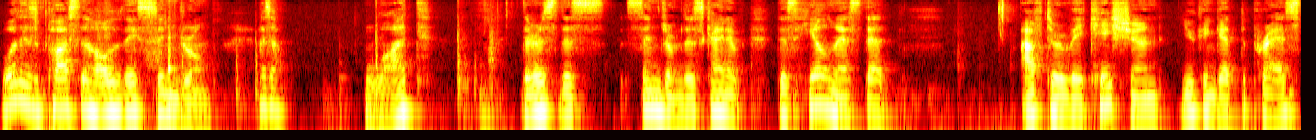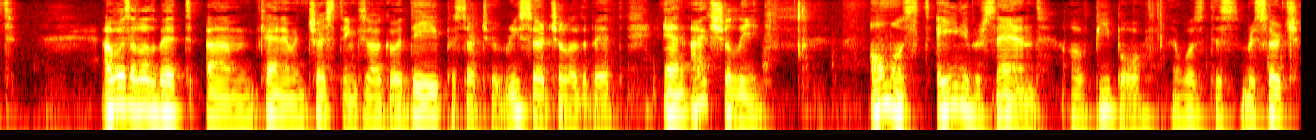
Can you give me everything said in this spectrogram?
What is post holiday syndrome? I said, what? There's this syndrome, this kind of this illness that after vacation you can get depressed I was a little bit um, kind of interesting, so I go deep, I start to research a little bit, and actually, almost 80% of people, there was this research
